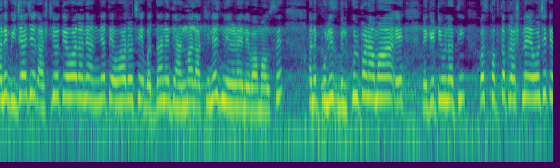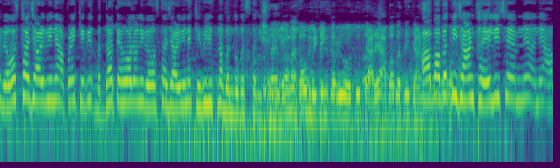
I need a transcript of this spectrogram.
અને બીજા જે રાષ્ટ્રીય તહેવાર અને અન્ય તહેવારો છે એ બધાને ધ્યાનમાં રાખીને જ નિર્ણય લેવામાં આવશે. અને પોલીસ બિલકુલ પણ આમાં એ નેગેટિવ નથી. બસ ફક્ત પ્રશ્ન એવો છે કે વ્યવસ્થા જાળવીને આપણે કેવી બધા તહેવારોની વ્યવસ્થા જાળવીને કેવી રીતના બંદોબસ્ત કરી શકીએ અગાઉ મીટિંગ કર્યું હતું ત્યારે આ બાબતની જાણ આ બાબતની જાણ થયેલી છે એમને અને આ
